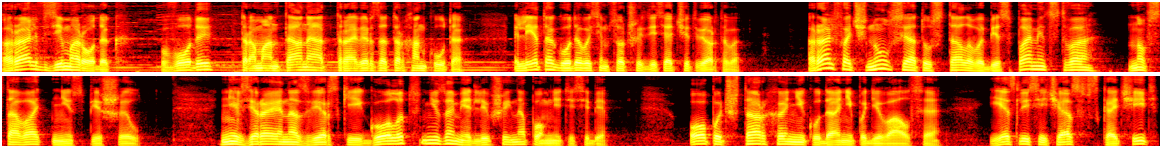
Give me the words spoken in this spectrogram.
Ральф Зимородок. Воды Трамонтана от Траверза Тарханкута. Лето года 864 -го. Ральф очнулся от усталого беспамятства, но вставать не спешил. Невзирая на зверский голод, не замедливший напомнить о себе. Опыт Штарха никуда не подевался. Если сейчас вскочить,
